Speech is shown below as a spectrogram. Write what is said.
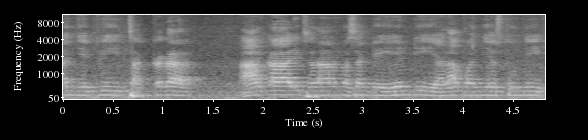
అని చెప్పి చక్కగా ఆల్కహాలిక్స్ అనానమస్ అంటే ఏంటి? ఎలా పనిచేస్తుంది?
